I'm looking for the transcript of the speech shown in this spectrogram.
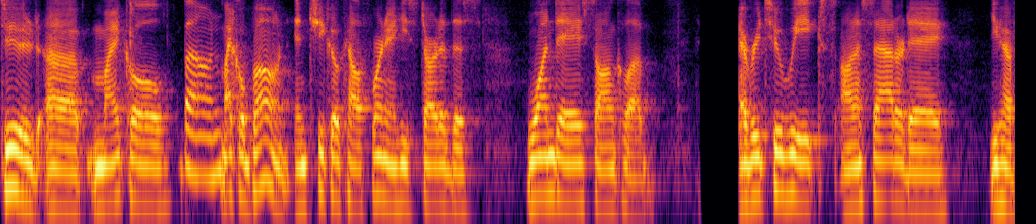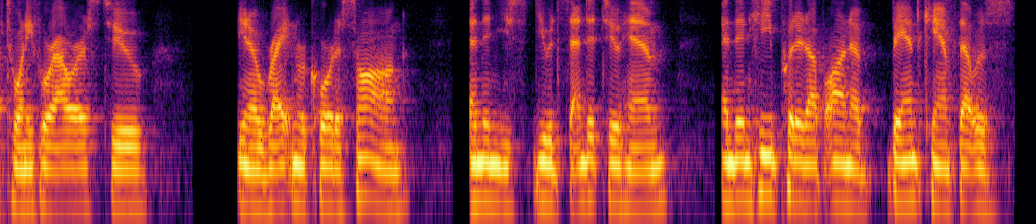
dude, uh Michael Bone. Michael Bone in Chico, California. He started this one day song club. Every two weeks on a Saturday, you have 24 hours to, you know, write and record a song, and then you you would send it to him, and then he put it up on a Bandcamp that was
